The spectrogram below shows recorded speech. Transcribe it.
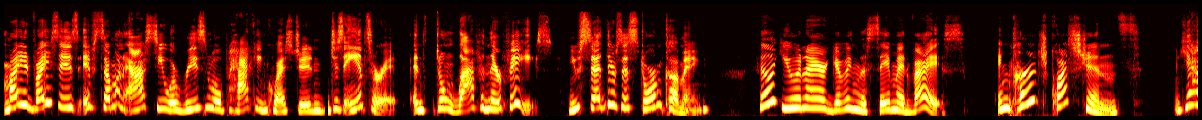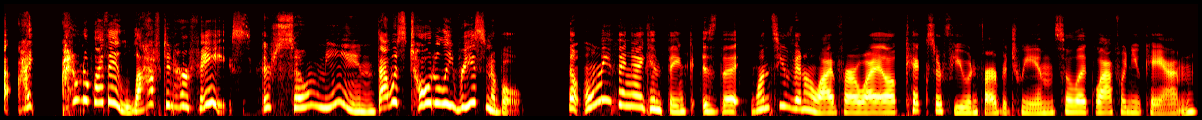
My advice is if someone asks you a reasonable packing question, just answer it and don't laugh in their face. You said there's a storm coming. I feel like you and I are giving the same advice. Encourage questions. Yeah, I, I don't know why they laughed in her face. They're so mean. That was totally reasonable. The only thing I can think is that once you've been alive for a while, kicks are few and far between. So, like, laugh when you can.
